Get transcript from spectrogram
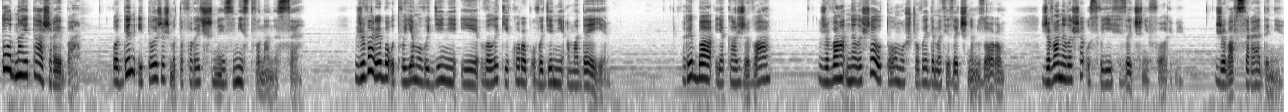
То одна і та ж риба, один і той же ж метафоричний зміст вона несе. Жива риба у твоєму видінні і великий короб у видінні Амадеї. Риба, яка жива, жива не лише у тому, що видиме фізичним зором, жива не лише у своїй фізичній формі, жива всередині.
